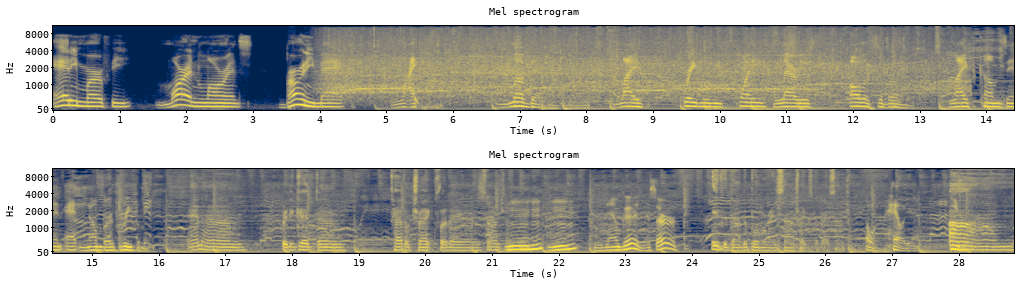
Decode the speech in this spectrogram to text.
Eddie Murphy, Martin Lawrence, Bernie Mac, Life. Love that. Life, great movie, funny, hilarious, all of the suburbans. Life comes in at number three for me. And um, pretty good um, title track for the uh, soundtrack. Mm-hmm. Mm-hmm. Damn good, yes sir. Even though the Boomerang soundtrack is the best soundtrack. Oh hell yeah. Um,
